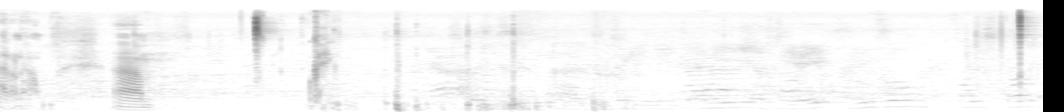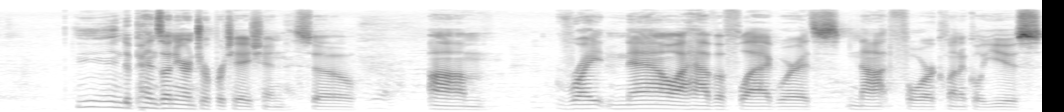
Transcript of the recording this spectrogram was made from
I don't know. Um, okay. It depends on your interpretation. So, um, right now I have a flag where it's not for clinical use,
